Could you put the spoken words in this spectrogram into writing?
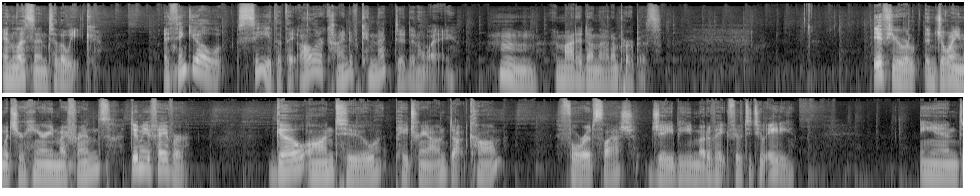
and listen to the week. I think you'll see that they all are kind of connected in a way. Hmm, I might have done that on purpose. If you're enjoying what you're hearing, my friends, do me a favor. Go on to patreon.com forward slash JB Motivate 5280 and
